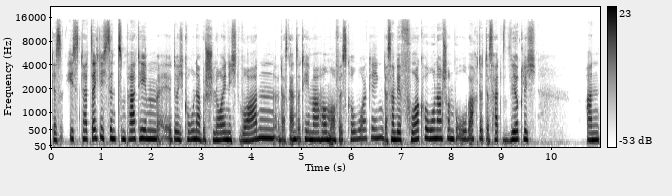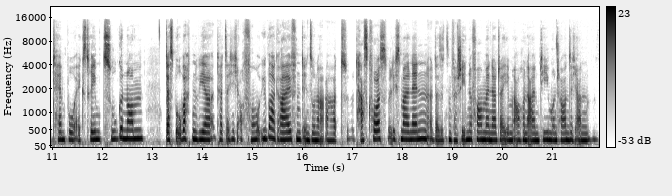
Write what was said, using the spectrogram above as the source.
Das ist tatsächlich, sind ein paar Themen äh, durch Corona beschleunigt worden. Das ganze Thema Homeoffice Coworking, das haben wir vor Corona schon beobachtet. Das hat wirklich an Tempo extrem zugenommen. Das beobachten wir tatsächlich auch fondübergreifend in so einer Art Taskforce, will ich es mal nennen. Da sitzen verschiedene Fondsmanager eben auch in einem Team und schauen sich an,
